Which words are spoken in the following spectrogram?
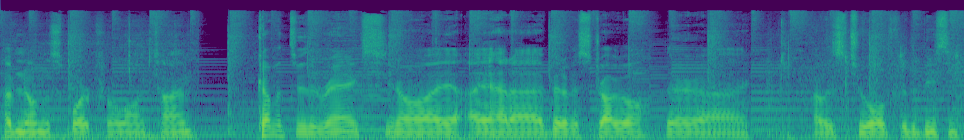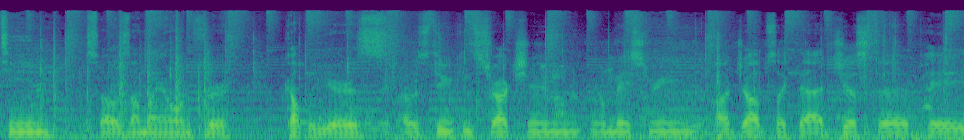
have known the sport for a long time. Coming through the ranks, you know, I, I had a bit of a struggle there. Uh, I was too old for the BC team, so I was on my own for a couple years. I was doing construction, you know, masonry, odd jobs like that, just to pay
